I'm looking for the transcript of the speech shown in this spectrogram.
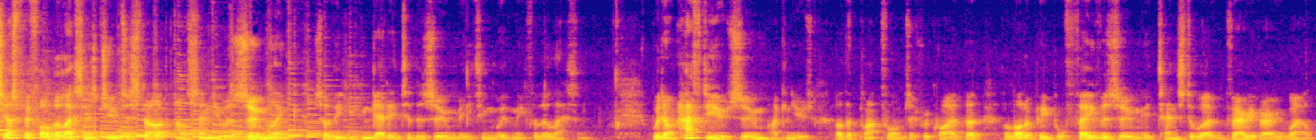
Just before the lesson is due to start, I'll send you a Zoom link so that you can get into the Zoom meeting with me for the lesson. We don't have to use Zoom, I can use other platforms if required, but a lot of people favour Zoom, it tends to work very, very well.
